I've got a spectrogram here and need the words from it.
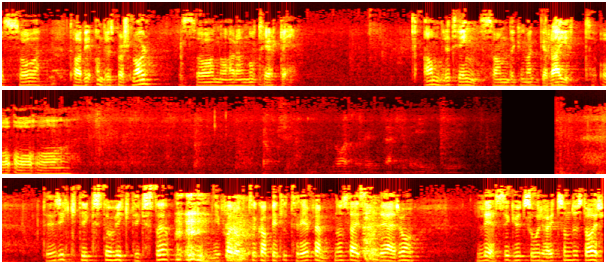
og så tar vi andre spørsmål. Så nå har han notert det. andre ting som det kunne være greit å, å, å Det riktigste og viktigste i forhold til kapittel 3, 15 og 16, det er å lese Guds ord høyt som det står.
